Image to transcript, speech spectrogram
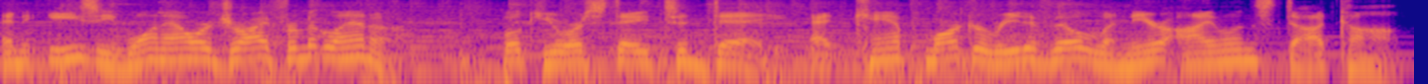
an easy one hour drive from Atlanta. Book your stay today at campmargaritavillelanierislands.com.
